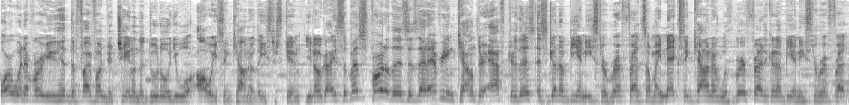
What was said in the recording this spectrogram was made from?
or whenever you hit the 500 chain on the doodle, you will always encounter the Easter skin. You know guys, the best part of this is that every encounter after this is gonna be an Easter Riffrath, so my next encounter with Riffrath is gonna be an Easter Riffrath,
